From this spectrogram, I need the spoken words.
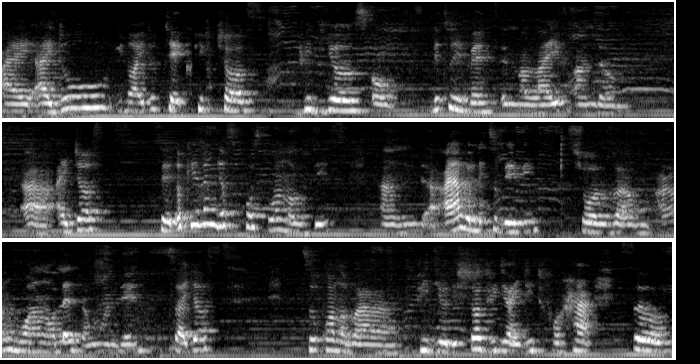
I I do you know I do take pictures, videos of little events in my life, and um, uh, I just said, okay, let me just post one of this. And uh, I have a little baby. She was um, around one or less than one then, so I just took one of her video, the short video I did for her. So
